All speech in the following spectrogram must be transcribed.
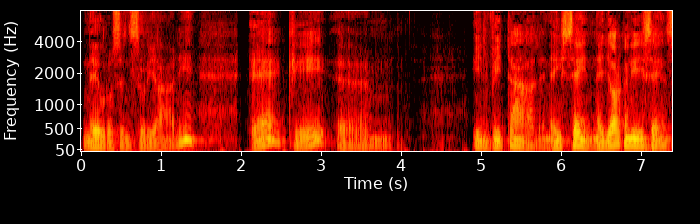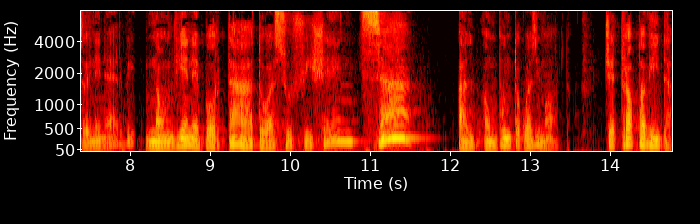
neurosensoriali è che ehm, il vitale nei sen- negli organi di senso e nei nervi non viene portato a sufficienza al- a un punto quasi morto. C'è troppa vita.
